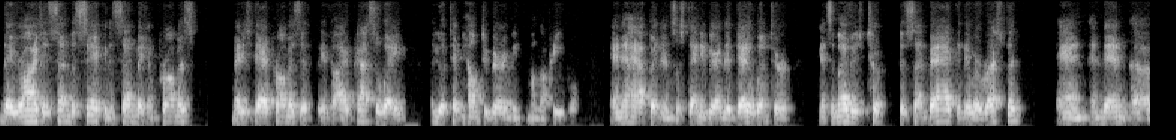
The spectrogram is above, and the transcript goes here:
they arrived, his son was sick, and his son made him promise, made his dad promise, if, if I pass away, you'll take me home to bury me among my people. And that happened. And so, standing there in the dead of winter, and some others took the son back, and they were arrested, and and then uh,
